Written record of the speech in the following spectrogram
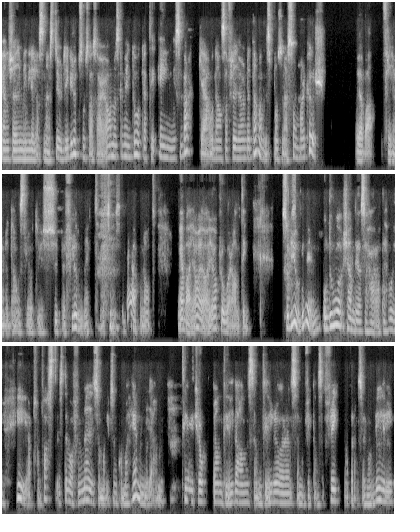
en tjej i min lilla sån här studiegrupp som sa så här, ja men ska vi inte åka till Ängsbacka och dansa frigörande dans på en sån här sommarkurs? Och jag bara, frigörande dans, det låter ju superflummigt. Liksom, så där för något. Men jag bara, ja, ja, jag provar allting. Så det gjorde vi. Och då kände jag så här att det här var ju helt fantastiskt. Det var för mig som att liksom komma hem igen. Till kroppen, till dansen, till rörelsen. Man fick dansa fritt, man får dansa hur man vill.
